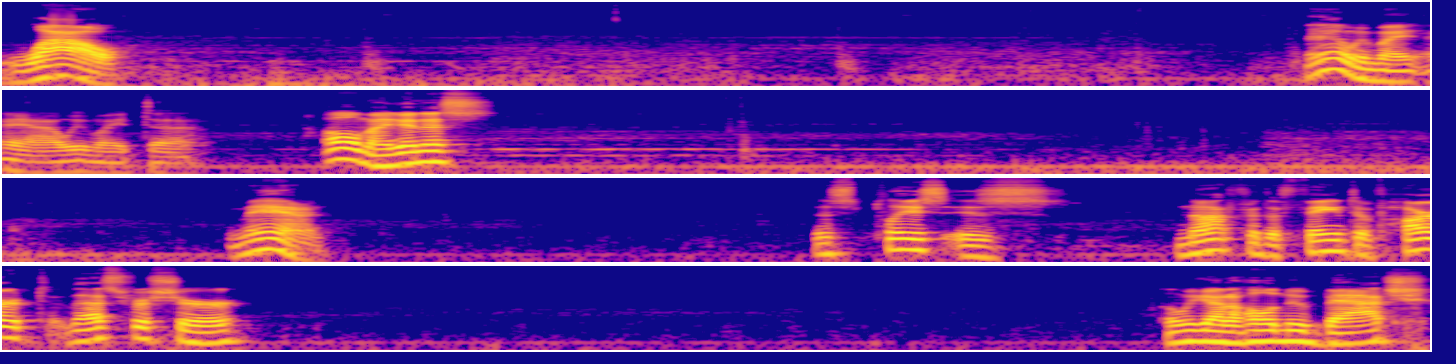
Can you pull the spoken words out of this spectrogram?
Wow. Yeah, we might. Yeah, we might. Uh... Oh my goodness. Man. This place is not for the faint of heart, that's for sure. And we got a whole new batch.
